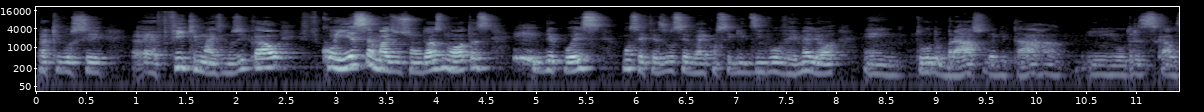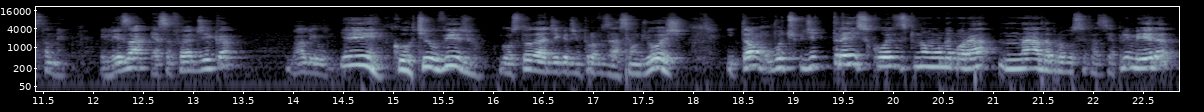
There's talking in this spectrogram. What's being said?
para que você é, fique mais musical, conheça mais o som das notas e depois, com certeza, você vai conseguir desenvolver melhor em todo o braço da guitarra e em outras escalas também. Beleza? Essa foi a dica. Valeu! E aí, curtiu o vídeo? Gostou da dica de improvisação de hoje? Então, eu vou te pedir três coisas que não vão demorar nada para você fazer. A primeira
